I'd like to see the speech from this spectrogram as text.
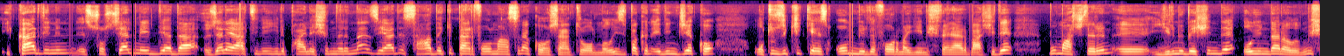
Icardi'nin sosyal medyada özel hayatıyla ilgili paylaşımlarından ziyade sahadaki performansına konsantre olmalıyız. Bakın Edin Dzeko 32 kez 11'de forma giymiş Fenerbahçe'de. Bu maçların e, 25'inde oyundan alınmış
